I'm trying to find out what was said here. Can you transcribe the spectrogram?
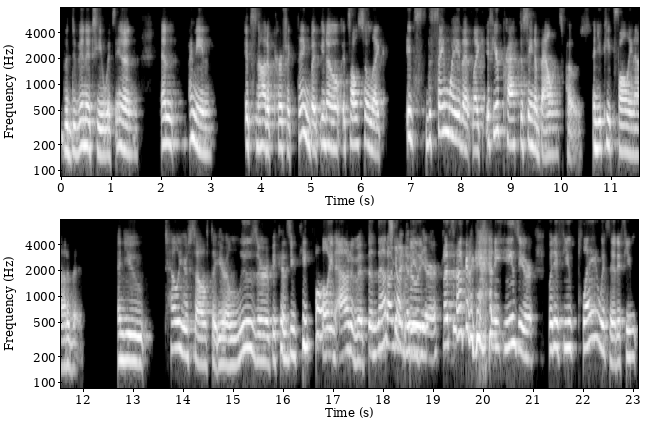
the divinity within? And i mean it's not a perfect thing but you know it's also like it's the same way that like if you're practicing a balance pose and you keep falling out of it and you tell yourself that you're a loser because you keep falling out of it, then that's not, not really easier. That's not going to get any easier. But if you play with it, if you,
